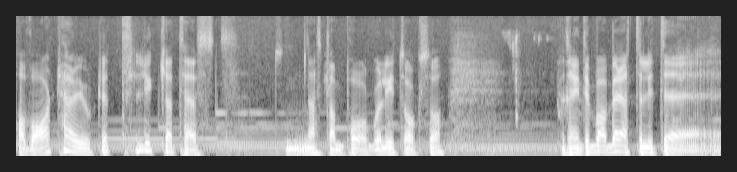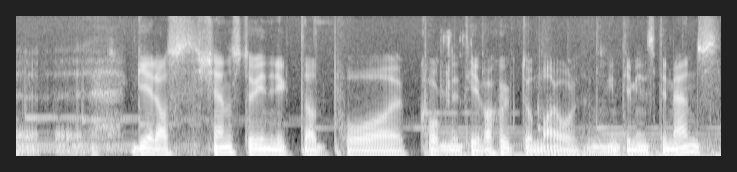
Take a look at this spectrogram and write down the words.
har varit här och gjort ett lyckat test som nästan pågår lite också. Jag tänkte bara berätta lite. Geras tjänst är inriktad på kognitiva sjukdomar och inte minst demens.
